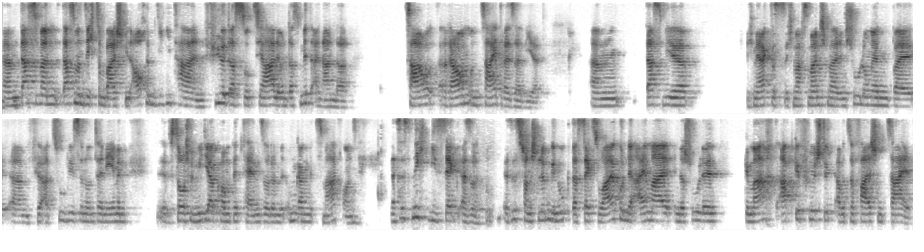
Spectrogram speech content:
mhm. ähm, dass, man, dass man sich zum Beispiel auch im digitalen für das Soziale und das Miteinander Raum und Zeit reserviert. Ähm, dass wir, ich merke das, ich mache es manchmal in Schulungen bei, ähm, für Azubis in Unternehmen, äh, Social Media Kompetenz oder mit Umgang mit Smartphones. Das ist nicht wie Sex, also es ist schon schlimm genug, dass Sexualkunde einmal in der Schule gemacht, abgefrühstückt, aber zur falschen Zeit.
